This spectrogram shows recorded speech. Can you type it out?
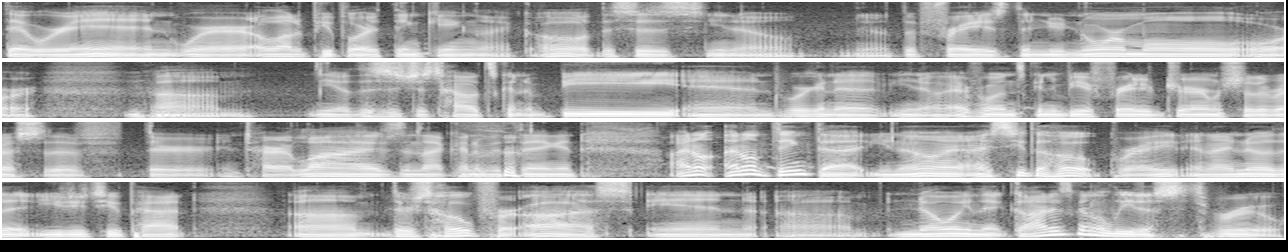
that we're in where a lot of people are thinking like, oh, this is you know, you know the phrase the new normal or. Um, you know, this is just how it's going to be, and we're gonna, you know, everyone's going to be afraid of germs for the rest of their entire lives and that kind of a thing. And I don't, I don't think that. You know, I, I see the hope, right? And I know that you do too, Pat. Um, there's hope for us in um, knowing that God is going to lead us through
